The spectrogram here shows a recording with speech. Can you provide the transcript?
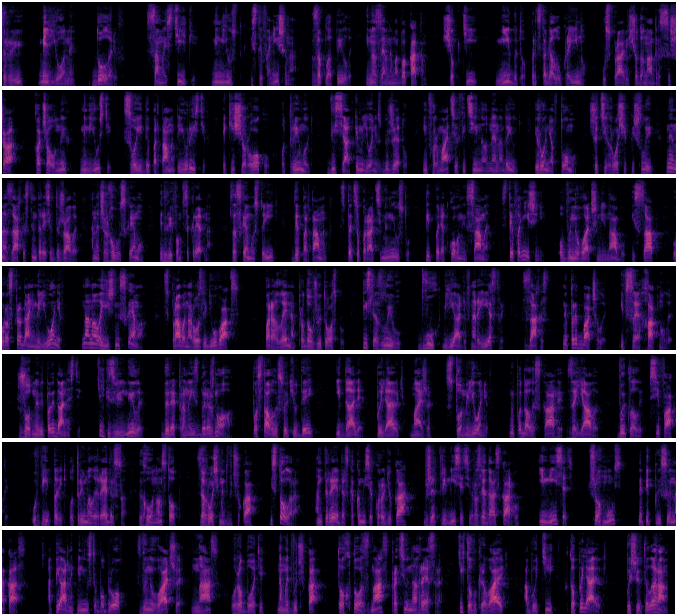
3 мільйони доларів. Саме стільки Мін'юст і Стефанішина заплатили іноземним адвокатам, щоб ті нібито представляли Україну у справі щодо надр США, хоча у них Мін'юсті свої департаменти юристів, які щороку отримують десятки мільйонів з бюджету. Інформацію офіційно не надають. Іронія в тому, що ці гроші пішли не на захист інтересів держави, а на чергову схему під грифом секретна. За схемою стоїть департамент спецоперацій Мін'юсту, підпорядкований саме Стефанішині, обвинуваченій НАБУ і САП у розкраданні мільйонів на аналогічних схемах. Справа на розгляді у ВАКС. Паралельно продовжують розпил. Після зливу 2 мільярдів на реєстри захист не передбачили і все хакнули. Жодної відповідальності, тільки звільнили директора НАІ Збережного, поставили своїх людей і далі пиляють майже 100 мільйонів. Ми подали скарги, заяви, виклали всі факти. У відповідь отримали рейдерса ГО «Нонстоп» за гроші Медведчука і Столара. Антирейдерська комісія Кородюка вже три місяці розглядає скаргу і місяць чомусь не підписує наказ. А піарник Мін'юсту Бобров звинувачує нас у роботі на Медведчука. То хто з нас працює на агресора? Ті, хто викривають, або ті, хто пиляють? Пиши в Телеграм.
